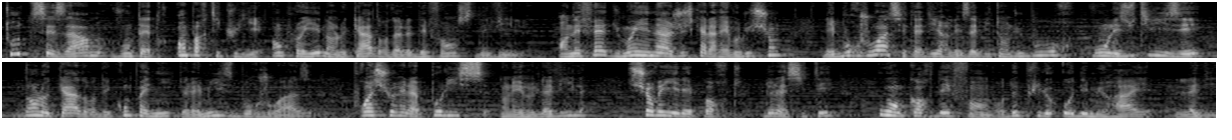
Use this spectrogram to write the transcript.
toutes ces armes vont être en particulier employées dans le cadre de la défense des villes. En effet, du Moyen Âge jusqu'à la Révolution, les bourgeois, c'est-à-dire les habitants du bourg, vont les utiliser dans le cadre des compagnies de la mise bourgeoise pour assurer la police dans les rues de la ville, surveiller les portes de la cité ou encore défendre depuis le haut des murailles la ville.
